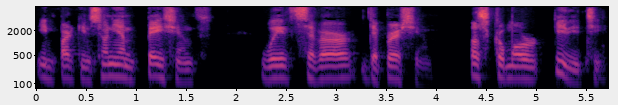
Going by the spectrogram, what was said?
in Parkinsonian patients with severe depression as comorbidity.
